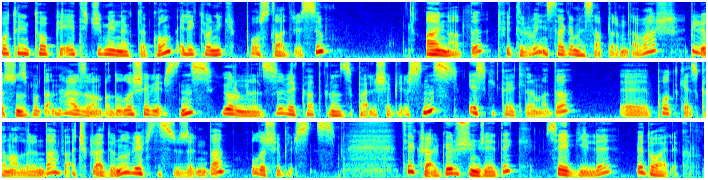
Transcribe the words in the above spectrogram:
botanitopya.gmail.com elektronik posta adresim. Aynı adlı Twitter ve Instagram hesaplarımda var. Biliyorsunuz buradan her zaman bana ulaşabilirsiniz. Yorumlarınızı ve katkınızı paylaşabilirsiniz. Eski kayıtlarıma da e, podcast kanallarından ve Açık Radyo'nun web sitesi üzerinden ulaşabilirsiniz. Tekrar görüşünceye dek sevgiyle ve doğayla kalın.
